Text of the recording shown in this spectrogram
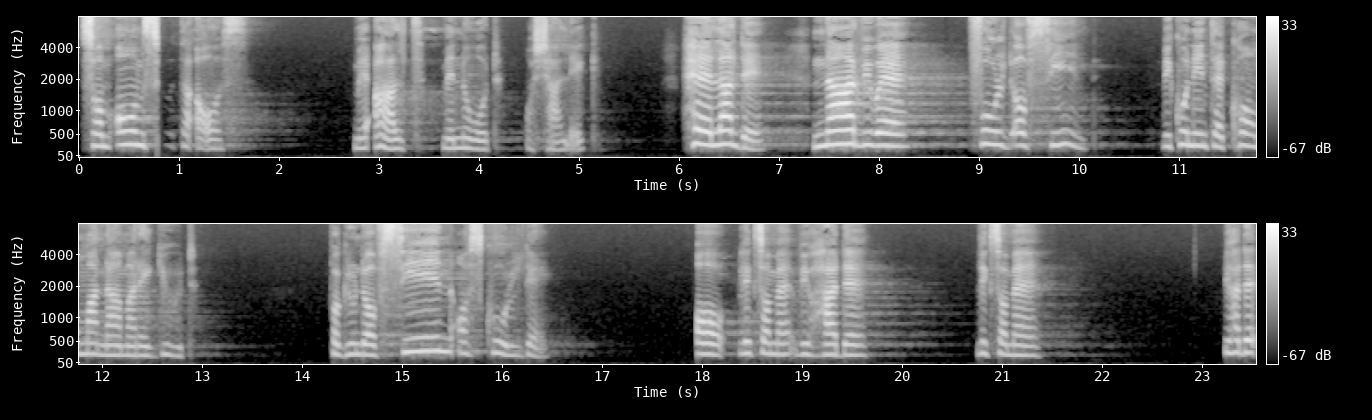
som omsluter oss med allt med nåd och kärlek. Helande, när vi var fulla av synd, vi kunde inte komma närmare Gud på grund av sin och skulder. Och liksom eh, vi hade, liksom, eh, vi hade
